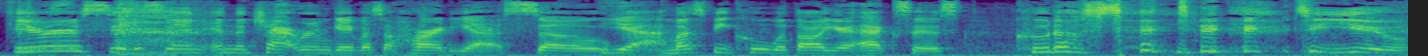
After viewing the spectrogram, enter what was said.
Furious Citizen in the chat room gave us a hard yes. So Yeah. must be cool with all your exes. Kudos to, to you.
